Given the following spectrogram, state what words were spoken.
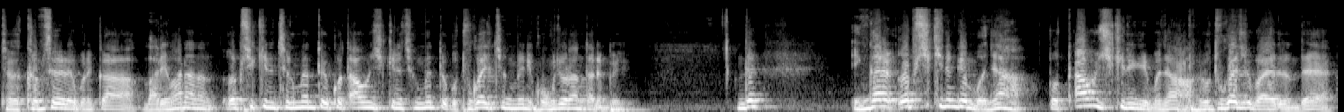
제가 검색을 해보니까 마리화나는 업시키는 측면도 있고 다운시키는 측면도 있고 두 가지 측면이 공존 한다는 거예요. 근데 인간을 업시키는 게 뭐냐, 또 다운시키는 게 뭐냐, 이 두 가지를 봐야 되는데,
